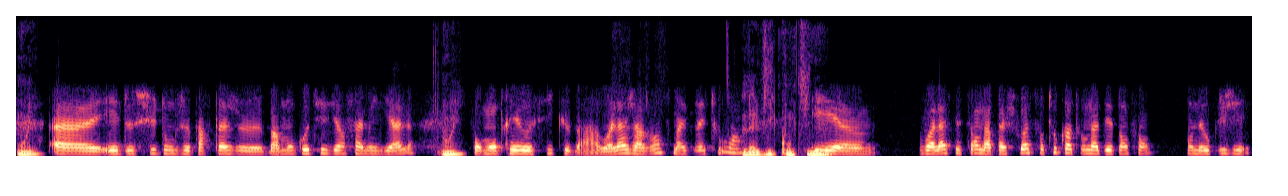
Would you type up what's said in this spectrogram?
Oui, Euh, et dessus, donc, je partage euh, bah, mon quotidien familial oui. pour montrer aussi que bah, voilà, j'avance malgré tout. hein. La vie continue. Et voilà, c'est ça, on n'a pas le choix, surtout quand on a des enfants. On est obligé.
